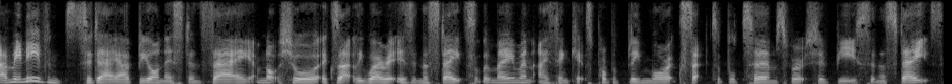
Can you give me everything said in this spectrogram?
I mean, even today, I'd be honest and say I'm not sure exactly where it is in the States at the moment. I think it's probably more acceptable term spiritual abuse in the States.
